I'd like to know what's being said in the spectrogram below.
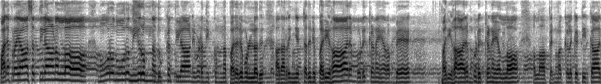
പല പ്രയാസത്തിലാണല്ലോ. നൂറു നൂറ് നീറുന്ന ദുഃഖത്തിലാണ് ഇവിടെ നിൽക്കുന്ന പലരുമുള്ളത്. അതറിഞ്ഞിട്ടതിന് പരിഹാരം കൊടുക്കണേ റബ്ബേ. പരിഹാരം കൊടുക്കണേ അല്ലാ. അല്ലാ പെൺമക്കൾ കെട്ടിക്കാൻ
